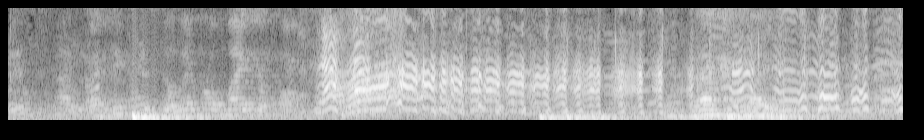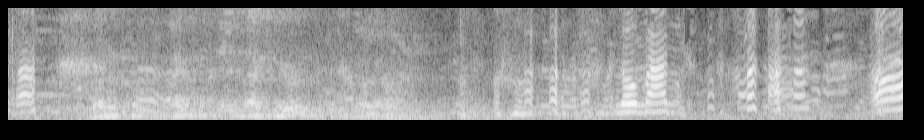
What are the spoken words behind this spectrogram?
This is not, I think this is a liberal microphone. Back to life. What, I have to stand back here? Lobat! There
